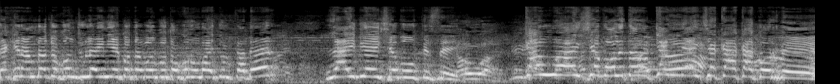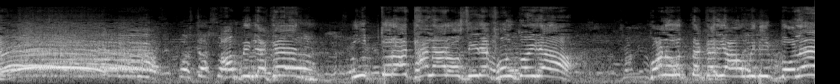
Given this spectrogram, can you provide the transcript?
দেখেন, আমরা যখন জুলাই নিয়ে কথা বলব, তখন ওবায়দুল কাদের লাইভে এসে বলতেছে। কাউয়া এসে বলে, তারা কেমনে এসে কাকা করবে? আপনি দেখেন, উত্তরা থানার ওসিরে ফোন কইরা গণহত্যাকারী আওয়ামী লীগ বলে,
